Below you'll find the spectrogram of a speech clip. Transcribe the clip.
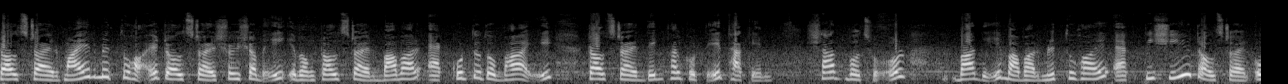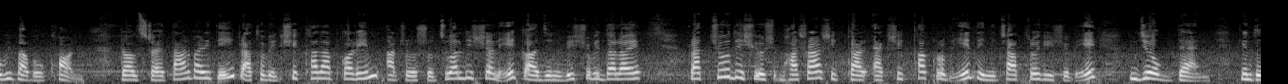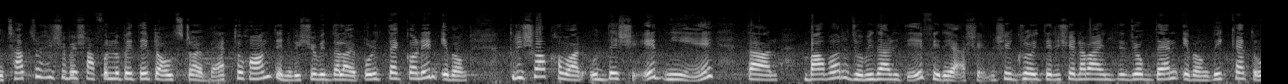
টলস্টয়ের মায়ের মৃত্যু হয় টলস্টয়ের শৈশবেই এবং টলস্টয়ের বাবার এক কর্তৃত ভাই টলস্টয়ের দেখভাল করতে থাকেন। সাত বছর বাদে বাবার মৃত্যু হয় এক পিসি টলস্টয়ের অভিভাবক হন। টলস্টয় তার বাড়িতেই প্রাথমিক শিক্ষা লাভ করেন আঠারোশো সালে কাজিন বিশ্ববিদ্যালয়ে প্রাচ্য দেশীয় ভাষা শিক্ষার এক শিক্ষাক্রমে তিনি ছাত্র হিসেবে যোগ দেন। কিন্তু ছাত্র হিসেবে সাফল্য পেতে টলস্টয় ব্যর্থ হন। তিনি বিশ্ববিদ্যালয় পরিত্যাগ করেন এবং কৃষক হওয়ার উদ্দেশ্যে নিয়ে তার বাবার জমিদারিতে ফিরে আসেন। শীঘ্রই তিনি সেনাবাহিনীতে যোগ দেন এবং বিখ্যাত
